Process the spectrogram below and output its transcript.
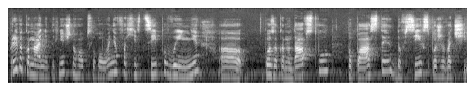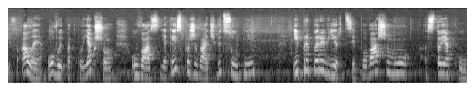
При виконанні технічного обслуговування фахівці повинні е, по законодавству попасти до всіх споживачів. Але у випадку, якщо у вас якийсь споживач відсутній, і при перевірці по вашому стояку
